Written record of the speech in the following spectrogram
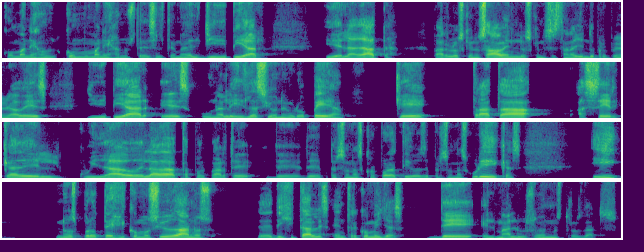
¿cómo manejan, ustedes el tema del GDPR y de la data? Para los que no saben, los que nos están oyendo por primera vez, GDPR es una legislación europea que trata acerca del cuidado de la data por parte de, de, personas corporativas, de personas jurídicas, y nos protege como ciudadanos eh, digitales, entre comillas, del mal uso de nuestros datos.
